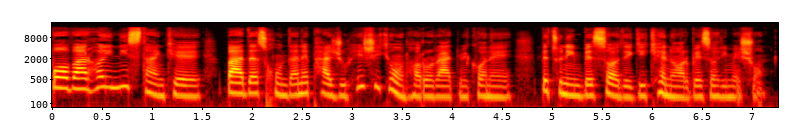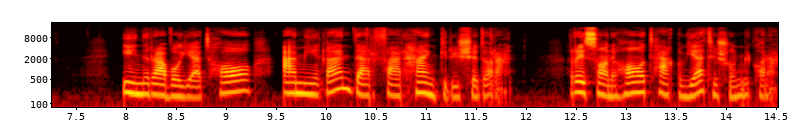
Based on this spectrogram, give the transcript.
باورهایی نیستن که بعد از خوندن پژوهشی که اونها رو رد می‌کنه بتونیم به سادگی کنار بذاریمشون. این روایت ها عمیقا در فرهنگ ریشه دارن. رسانه ها تقویتشون می‌کنن.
